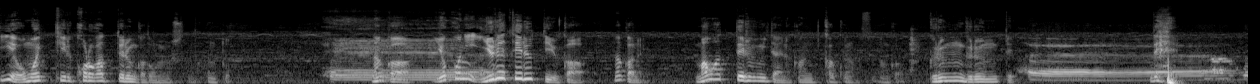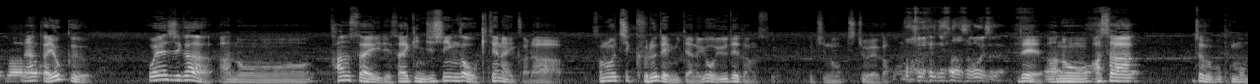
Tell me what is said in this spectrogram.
家思いっきり転がってるんかと思いましたね本当。なんか横に揺れてるっていうかなんかね回ってるみたいな感覚なんですよ。なんかぐるんぐるんって。でなんかよく親父が、あのー関西で最近地震が起きてないからそのうち来るでみたいなのよう言うてたんですよ。うちの父親が。すごいですね。で、うんあの朝ちょっと僕も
